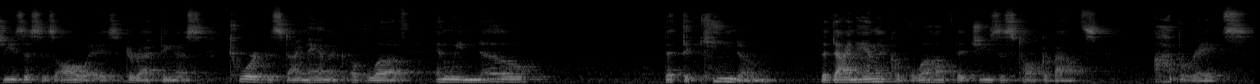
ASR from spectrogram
Jesus is always directing us toward this dynamic of love, and we know that the kingdom, the dynamic of love that Jesus talk about, operates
